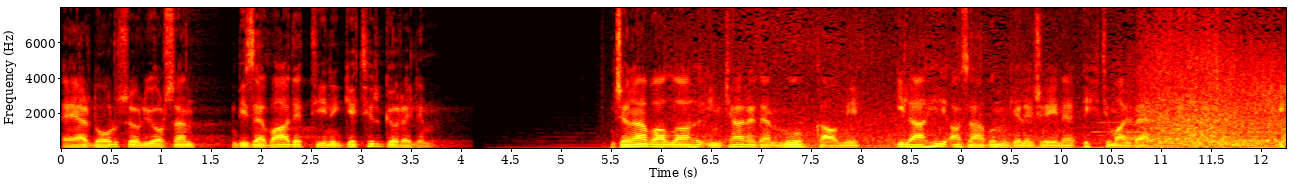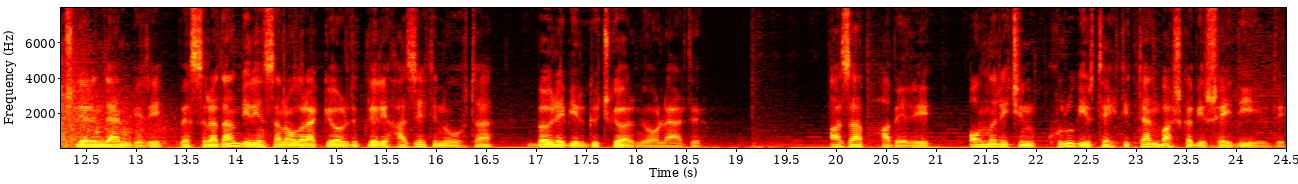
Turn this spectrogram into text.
Eğer doğru söylüyorsan bize vaat ettiğini getir görelim. Cenab-ı Allah'ı inkar eden Nuh kavmi ilahi azabın geleceğine ihtimal vermiyor. İçlerinden biri ve sıradan bir insan olarak gördükleri Hazreti Nuh'ta böyle bir güç görmüyorlardı. Azap haberi onlar için kuru bir tehditten başka bir şey değildi.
